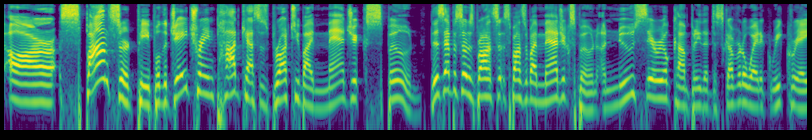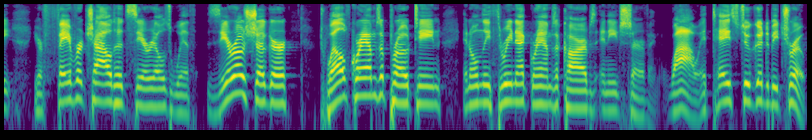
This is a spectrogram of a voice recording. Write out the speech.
are sponsored, people. The J Train podcast is brought to you by Magic Spoon. This episode is brought- sponsored by Magic Spoon, a new cereal company that discovered a way to recreate your favorite childhood cereals with zero sugar, 12 grams of protein, and only three net grams of carbs in each serving. Wow, it tastes too good to be true.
